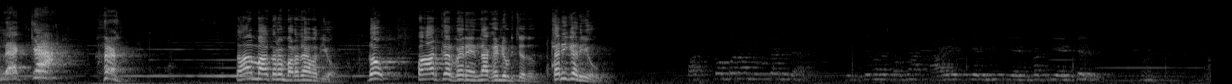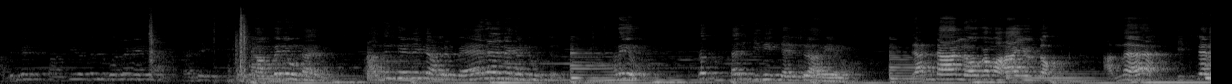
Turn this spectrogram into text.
ഒലക്ക. താൻ മാത്രം പറഞ്ഞാൽ മതിയോ? ഡോ പാർക്കർ പേരെ എന്നാ കണ്ടുപിടിച്ചത്? തനിക്കറിയോ? കമ്പനി ഉണ്ടായിരുന്നു അതും കഴിഞ്ഞിട്ട് അവർ പേരനെ കണ്ടുപിടിച്ചത്. അറിയോ? ഡോ, തനിക്ക് ഇനി ചരിത്രം അറിയണോ. രണ്ടാം ലോക മഹായുദ്ധം അന്ന് ഹിറ്റ്ലർ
